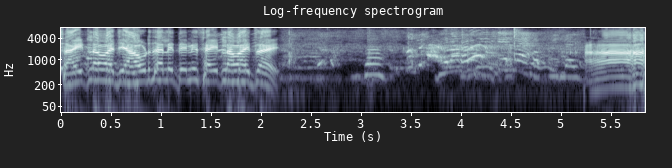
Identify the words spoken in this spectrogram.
साईडला वाजे. आउट झाले त्यांनी साईडला व्हायचं आहे हा.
